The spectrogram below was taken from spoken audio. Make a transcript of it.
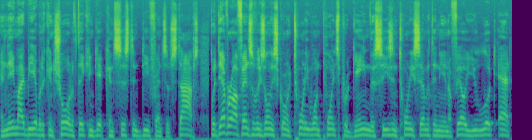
and they might be able to control it if they can get consistent defensive stops. But Denver offensively is only scoring 21 points per game this season, 27th in the NFL. You look at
